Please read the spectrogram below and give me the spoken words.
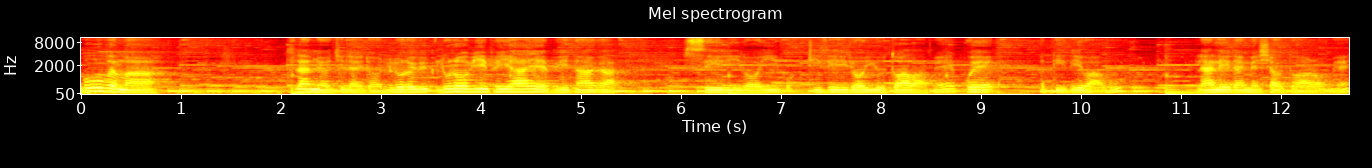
ဟိုးဘက်မှာ လှမ်းမြော်ကြည့်လိုက်တော့လူတော်လူတော်ပြည်ဖရားရဲ့ဘေးနားကစေရီတော်ကြီးပေါ့ဒီစေရီတော်ကြီးကိုသွားပါမယ်ဘွဲမတည်သေးပါဘူးလမ်းလေးတိုင်းပဲလျှောက်သွားတော့မယ်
